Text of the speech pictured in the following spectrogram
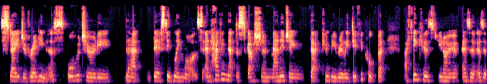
stage of readiness or maturity that their sibling was. And having that discussion and managing that can be really difficult. But I think as you know, as a as a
